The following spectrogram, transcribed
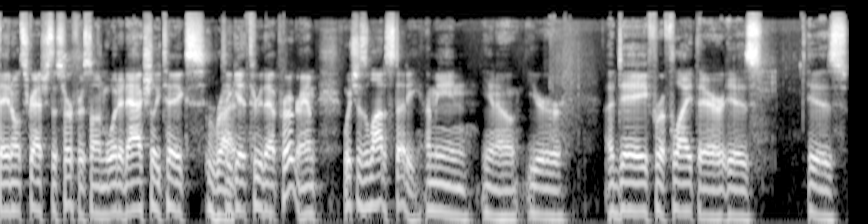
they don't scratch the surface on what it actually takes Right. to get through that program, which is a lot of study. I mean, you know, you're a day for a flight there is is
